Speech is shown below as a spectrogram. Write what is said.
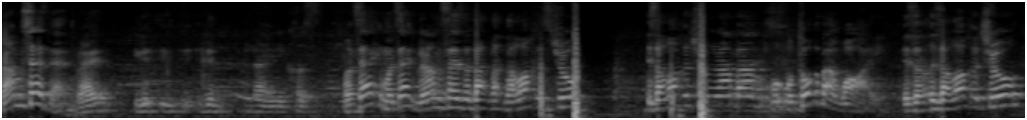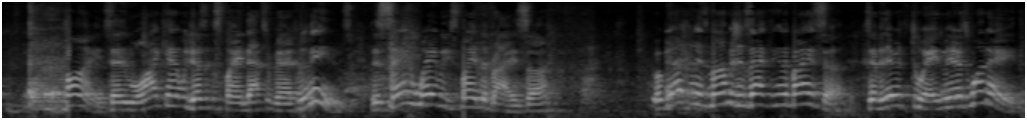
Rambam says that, right? You, you, you one second, one second. The Rambam says that the, the, the halacha is true. Is the halacha true in the Rambam? We'll, we'll talk about why. Is the, is the halacha true? Fine. So then why can't we just explain that's what Yechon means? The same way we explain the Brisa, Rabbi Yechon is mamish exactly in the Brisa. Except here it's two aid, and here it's one aid.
